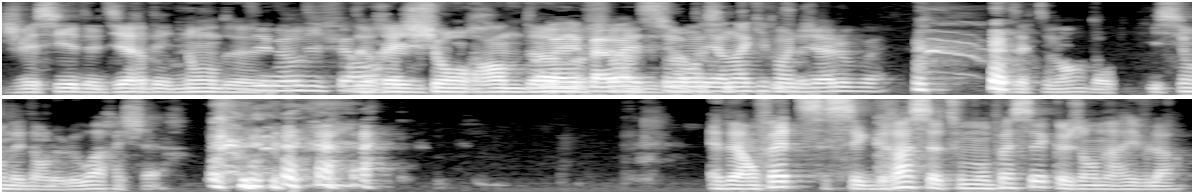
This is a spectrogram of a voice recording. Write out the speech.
Je vais essayer de dire des noms de, de régions random. Ouais, bah ouais, sinon il y en a qui vont être jaloux. Exactement. Donc ici, on est dans le Loir et Cher. et eh ben en fait, c'est grâce à tout mon passé que j'en arrive là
